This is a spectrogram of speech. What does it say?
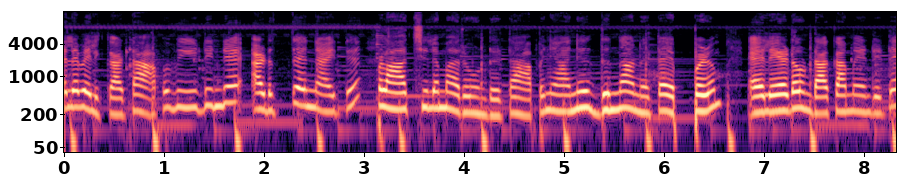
ഇല വലിക്കാട്ടാ അപ്പോൾ വീടിന്റെ അടുത്ത് തന്നെ ആയിട്ട് പ്ലാച്ചില മരം ഉണ്ട് കേട്ടോ. അപ്പോൾ ഞാൻ ഇതിൽ നിന്നാണ് കേട്ടോ എപ്പോഴും ഇലയുടെ ഉണ്ടാക്കാൻ വേണ്ടിയിട്ട്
